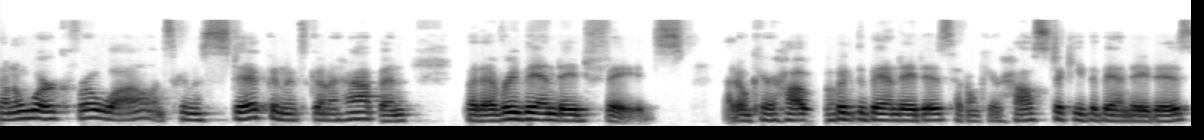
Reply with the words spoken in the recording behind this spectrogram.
Going to work for a while, it's going to stick, and it's going to happen, but every band aid fades. I don't care how big the band aid is. I don't care how sticky the band aid is.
